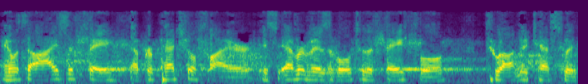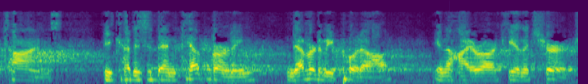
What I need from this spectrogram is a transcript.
And with the eyes of faith, that perpetual fire is ever visible to the faithful throughout New Testament times because it has been kept burning, never to be put out in the hierarchy in the church,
